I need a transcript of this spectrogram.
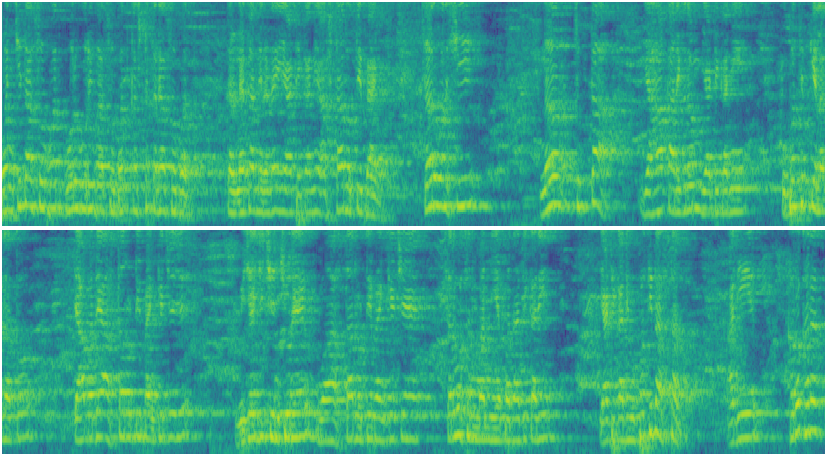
वंचितासोबत गोरगोरिबासोबत कष्टकऱ्यासोबत करण्याचा निर्णय या ठिकाणी अष्टारोती बँक दरवर्षी न चुकता या हा कार्यक्रम या ठिकाणी उपस्थित केला जातो. त्यामध्ये अष्टारोटी बँकेचे विजयजी चिंचुरे व आस्था रोटी बँकेचे सर्व सन्माननीय पदाधिकारी या ठिकाणी उपस्थित असतात. आणि खरोखरच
